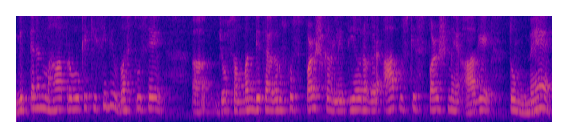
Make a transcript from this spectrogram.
नित्यानंद महाप्रभु के किसी भी वस्तु से जो संबंधित है, अगर उसको स्पर्श कर लेती है और अगर आप उसके स्पर्श में आ गए तो मैं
